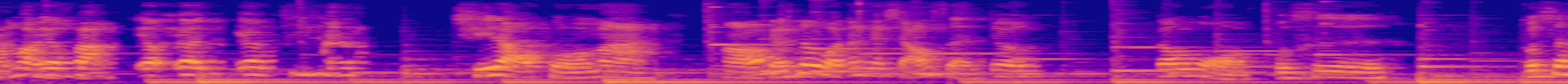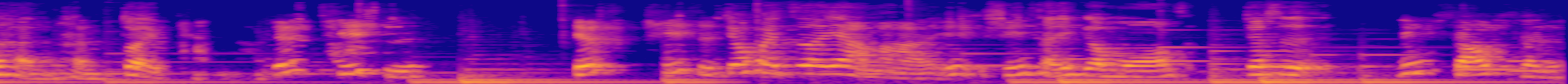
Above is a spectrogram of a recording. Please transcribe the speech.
然后又帮又又又替他娶老婆嘛，啊，可是我那个小婶就跟我不是不是很很对盘，就是其实其实其实就会这样嘛，一形成一个模，就是。您小沈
